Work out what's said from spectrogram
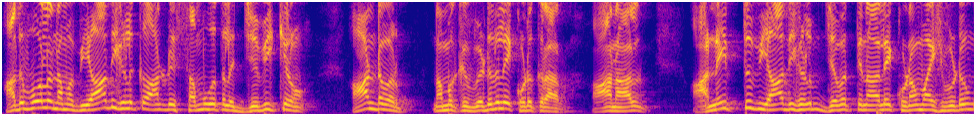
அதுபோல் நம்ம வியாதிகளுக்கு ஆண்டுடைய சமூகத்தில் ஜெபிக்கிறோம். ஆண்டவர் நமக்கு விடுதலை கொடுக்கிறார். ஆனால் அனைத்து வியாதிகளும் ஜெபத்தினாலே குணமாகிவிடும்.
